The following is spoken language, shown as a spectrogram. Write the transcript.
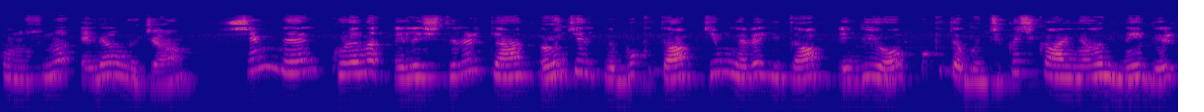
konusunu ele alacağım. Şimdi Kur'an'ı eleştirirken öncelikle bu kitap kimlere hitap ediyor? Bu kitabın çıkış kaynağı nedir?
